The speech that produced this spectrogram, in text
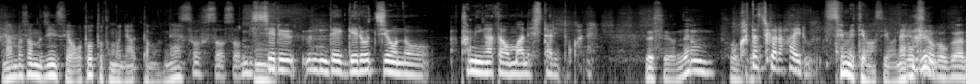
南部さんの人生は音とともにあったもんね。そうそうそう。ミッシェル・ウンデ・ゲロチオの髪型を真似したりとかね、ですよね。うん。そうそう。形から入る。攻めてますよね。僕は僕は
